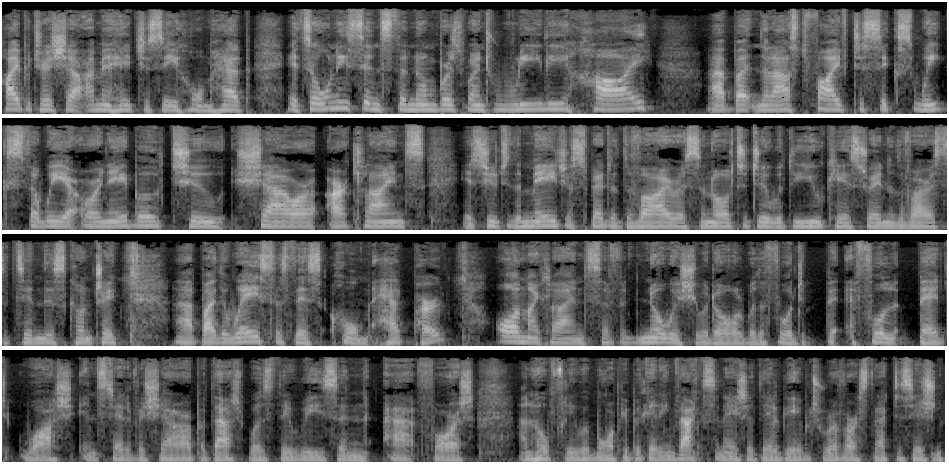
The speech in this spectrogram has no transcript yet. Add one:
Hi, Patricia, I'm a HSE home help. It's only since the numbers went really high uh, but in the last five to six weeks that we are unable to shower our clients. It's due to the major spread of the virus and all to do with the UK strain of the virus that's in this country. Uh, by the way, says this home helper, all my clients have had no issue at all with a full, a full bed wash instead of a shower, but that was the reason uh, for it. And hopefully, with more people getting vaccinated, they'll be able to reverse that decision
